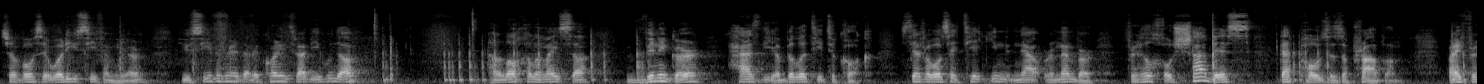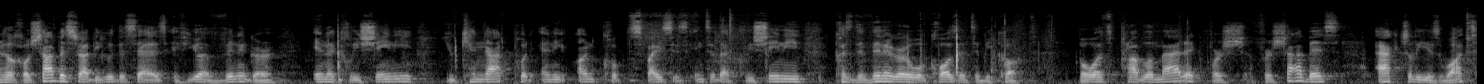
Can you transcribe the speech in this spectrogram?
So what do you see from here? You see from here that according to Rabbi Yehuda, halacha lemaisa, vinegar has the ability to cook. So therefore, I will say, taking now, remember, for Hilchos Shabbos, that poses a problem. Right? For Hilchos Shabbos, Rabbi Huda says, if you have vinegar in a klisheni, you cannot put any uncooked spices into that klisheni because the vinegar will cause it to be cooked. But what's problematic for, for Shabbos actually is what?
